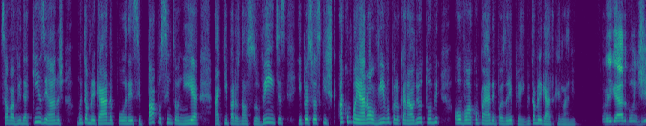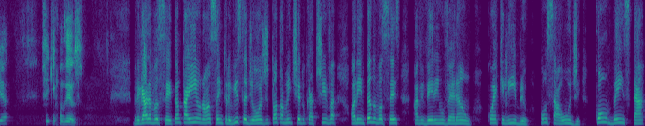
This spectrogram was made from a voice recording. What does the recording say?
Salva Vida há 15 anos. Muito obrigada por esse esse papo sintonia aqui para os nossos ouvintes e pessoas que acompanharam ao vivo pelo canal do YouTube ou vão acompanhar depois no replay. Muito obrigada, Kailane. Obrigado, bom dia. Fiquem com Deus. Obrigada a você. Então tá aí a nossa entrevista de hoje, totalmente educativa, orientando vocês a viverem o verão com equilíbrio, com saúde, com bem-estar,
